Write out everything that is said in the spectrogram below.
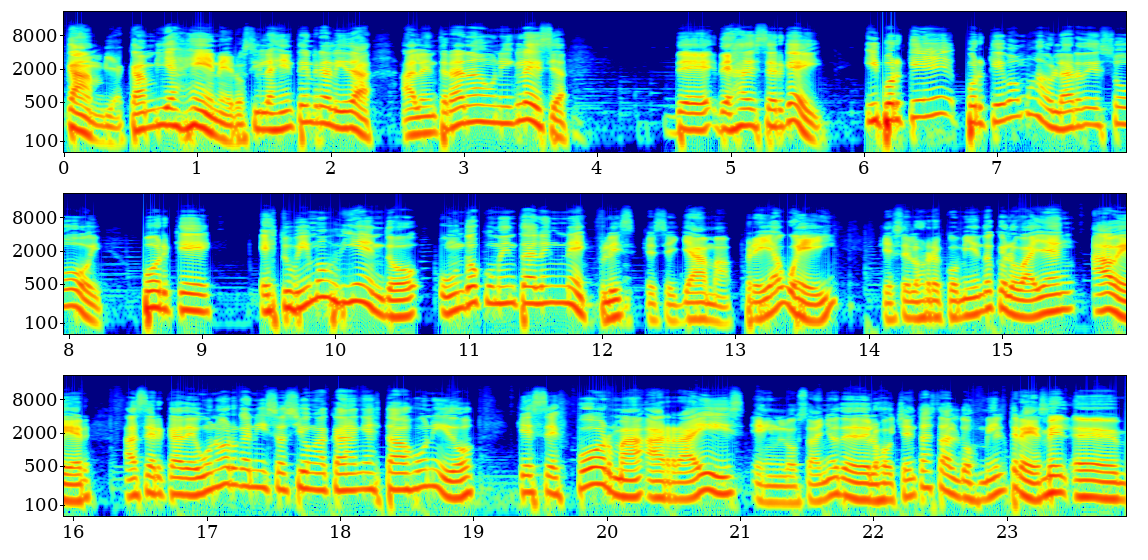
cambia, cambia género, si la gente en realidad al entrar a una iglesia de- deja de ser gay. ¿Y por qué, por qué vamos a hablar de eso hoy? Porque estuvimos viendo un documental en Netflix que se llama Pray Away, que se los recomiendo que lo vayan a ver, acerca de una organización acá en Estados Unidos que se forma a raíz en los años desde los 80 hasta el 2003. Mil- eh,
